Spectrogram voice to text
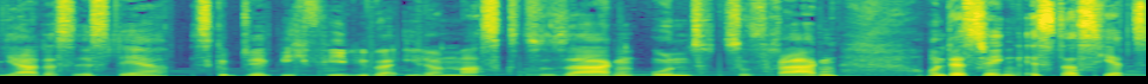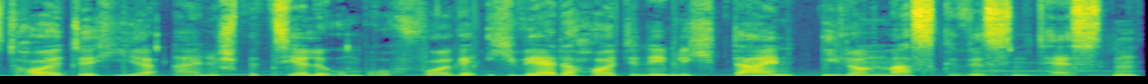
Ja, das ist er. Es gibt wirklich viel über Elon Musk zu sagen und zu fragen. Und deswegen ist das jetzt heute hier eine spezielle Umbruchfolge. Ich werde heute nämlich dein Elon Musk-Wissen testen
